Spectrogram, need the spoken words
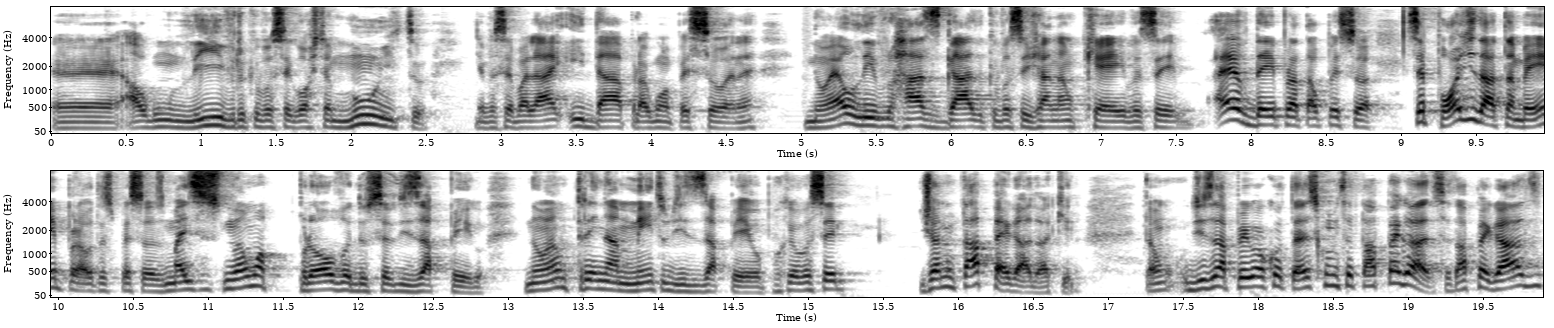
é, algum livro que você gosta muito e você vai lá e dá para alguma pessoa, né? Não é o livro rasgado que você já não quer e você, ah, eu dei para tal pessoa. Você pode dar também para outras pessoas, mas isso não é uma prova do seu desapego, não é um treinamento de desapego, porque você já não está apegado àquilo. Então, o desapego acontece quando você está apegado. Você está apegado,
